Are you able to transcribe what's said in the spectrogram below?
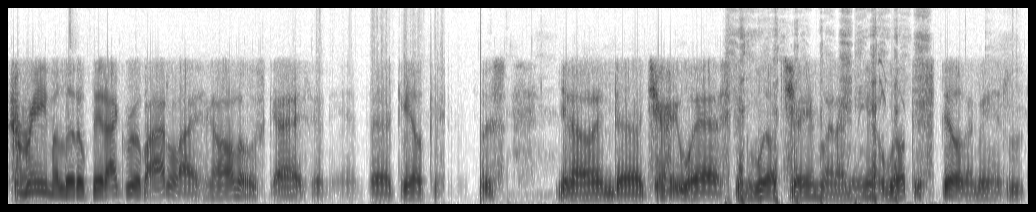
Kareem a little bit. I grew up idolizing all those guys, and, and uh, Gail was, you know, and uh, Jerry West and Wilt Chamberlain. I mean, you know, Wilt is still. I mean, it's,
